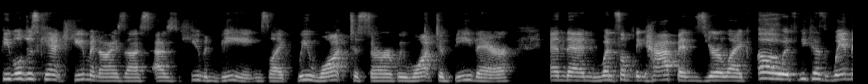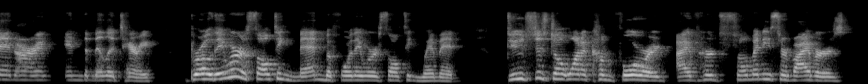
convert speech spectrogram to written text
people just can't humanize us as human beings. Like, we want to serve, we want to be there. And then when something happens, you're like, oh, it's because women are in, in the military. Bro, they were assaulting men before they were assaulting women dudes just don't want to come forward. I've heard so many survivors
